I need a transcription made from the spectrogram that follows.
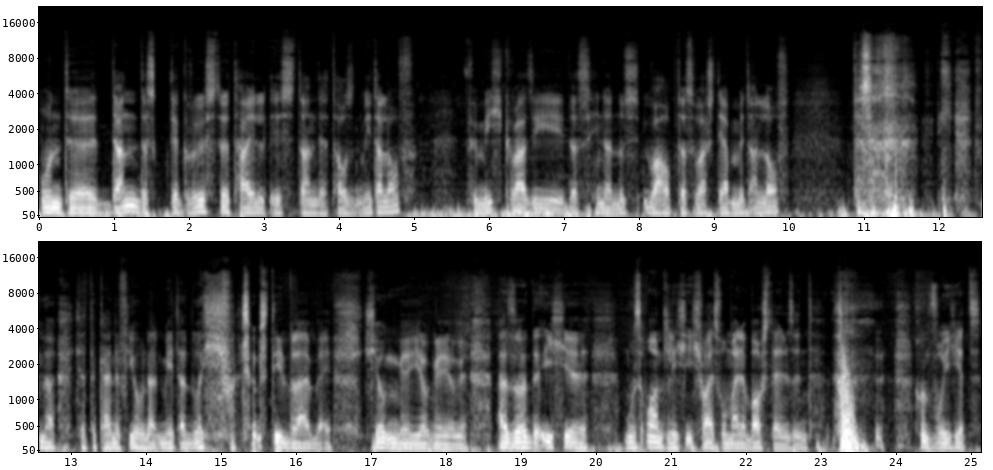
Und äh, dann das, der größte Teil ist dann der 1000 Meter Lauf. Für mich quasi das Hindernis überhaupt, das war Sterben mit Anlauf. Das, ich, na, ich hatte keine 400 Meter durch, ich wollte schon stehen bleiben, ey. Junge, Junge, Junge. Also ich äh, muss ordentlich, ich weiß, wo meine Baustellen sind und wo ich jetzt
